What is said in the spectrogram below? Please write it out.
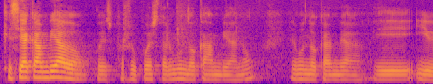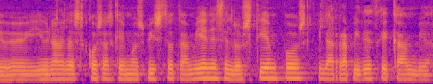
¿Que se ha cambiado? Pues por supuesto, el mundo cambia, ¿no? El mundo cambia. Y, y, una de las cosas que hemos visto también es en los tiempos y la rapidez que cambia.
